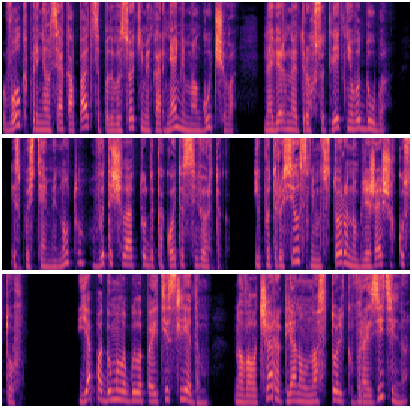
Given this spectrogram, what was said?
Волк принялся копаться под высокими корнями могучего, наверное, трехсотлетнего дуба, и спустя минуту вытащил оттуда какой-то сверток и потрусил с ним в сторону ближайших кустов. Я подумала было пойти следом, но волчара глянул настолько выразительно,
